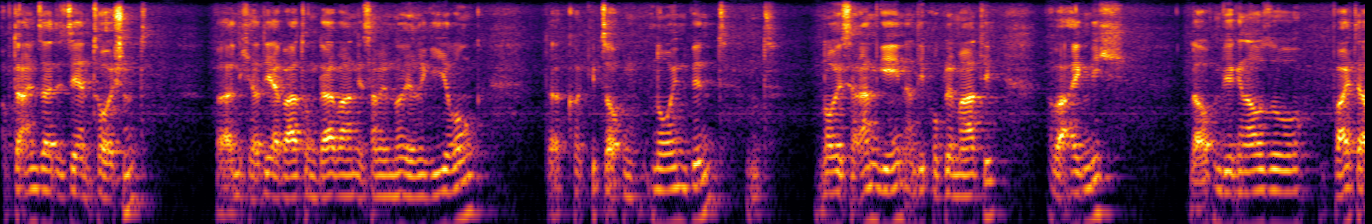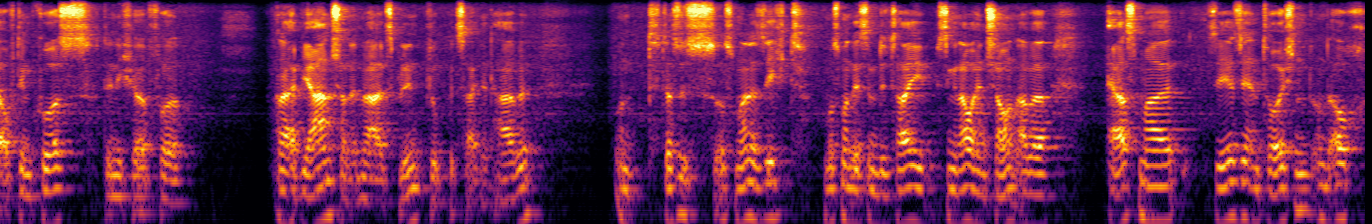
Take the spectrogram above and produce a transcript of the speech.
auf der einen Seite sehr enttäuschend, weil eigentlich ja die Erwartungen da waren, jetzt haben wir eine neue Regierung, da gibt es auch einen neuen Wind und neues Herangehen an die Problematik. Aber eigentlich laufen wir genauso weiter auf dem Kurs, den ich ja vor anderthalb Jahren schon immer als Blindflug bezeichnet habe. Und das ist aus meiner Sicht, muss man jetzt im Detail ein bisschen genauer hinschauen, aber erstmal sehr, sehr enttäuschend und auch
